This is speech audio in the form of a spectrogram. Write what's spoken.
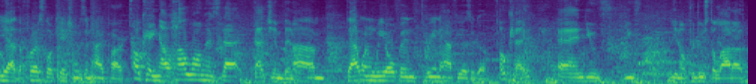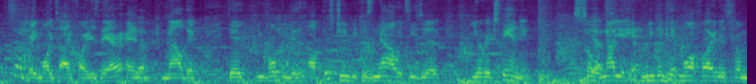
Yeah, the first location was in Hyde Park. Okay, now how long has that that gym been open? Um, that one we opened three and a half years ago. Okay, and you've you've you know produced a lot of great Muay Thai fighters there, and Yeah. now that that you've opened up this gym because now it's easier. You're expanding, so Yes. now you're hitting. You can hit more fighters from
